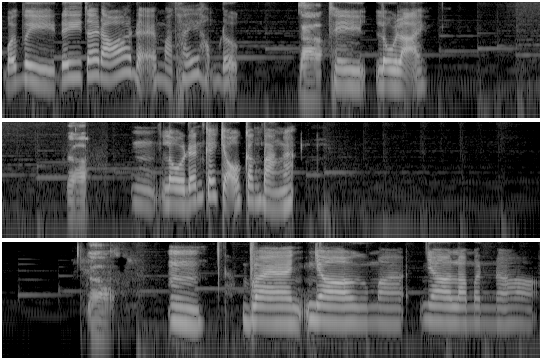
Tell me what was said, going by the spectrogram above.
bởi vì đi tới đó để mà thấy không được dạ. thì lùi lại dạ. ừ, lùi đến cái chỗ cân bằng á dạ. ừ và nhờ mà nhờ là mình uh,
